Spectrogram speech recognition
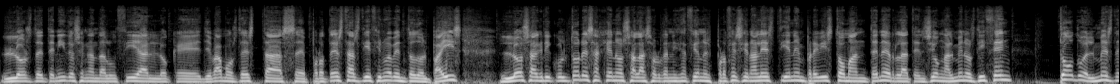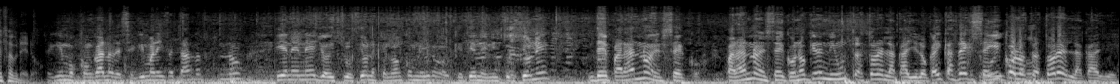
los detenidos en Andalucía en lo que llevamos de estas eh, protestas, 19 en todo el país. Los agricultores ajenos a las organizaciones profesionales tienen previsto mantener la tensión, al menos dicen, todo el mes de febrero. Seguimos con ganas de seguir manifestándonos. Tienen ellos instrucciones que no han comunicado, que tienen instrucciones de pararnos en seco. Pararnos en seco. No quieren ni un tractor en la calle. Lo que hay que hacer es seguir con los tractores en la calle.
